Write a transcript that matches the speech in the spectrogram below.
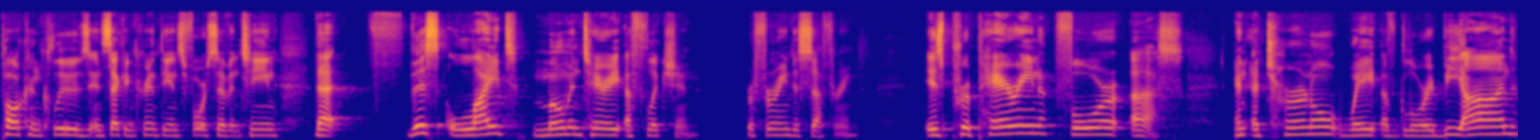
Paul concludes in 2 Corinthians 4:17 that this light momentary affliction, referring to suffering, is preparing for us an eternal weight of glory beyond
